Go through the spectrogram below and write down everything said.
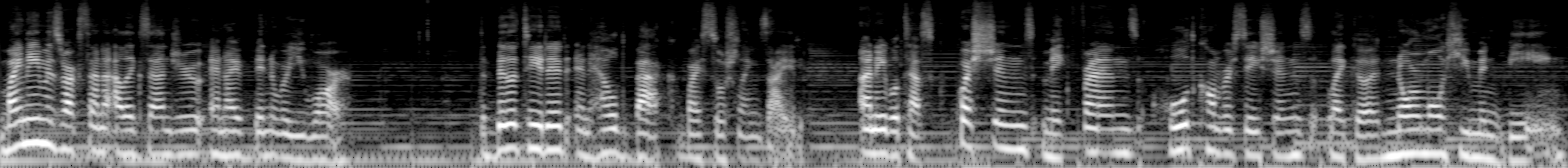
My name is Roxana Alexandru, and I've been where you are debilitated and held back by social anxiety. Unable to ask questions, make friends, hold conversations like a normal human being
